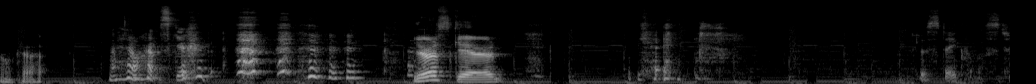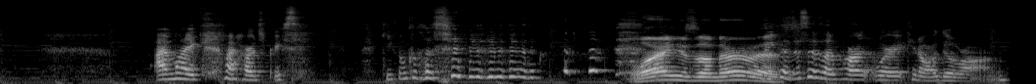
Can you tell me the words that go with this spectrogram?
Oh god. I know, I'm scared. You're scared. Okay. Just stay close. I'm like, my heart's racing. Keep them close. Why are you so nervous? because this is a part where it can all go wrong.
